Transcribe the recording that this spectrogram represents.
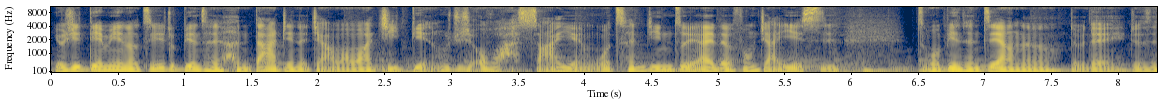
有些店面呢，直接就变成很大间的夹娃娃机店，我就觉得哇，傻眼！我曾经最爱的逢甲夜市，怎么变成这样呢？对不对？就是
